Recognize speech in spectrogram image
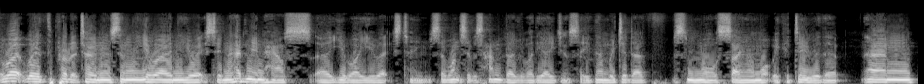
I worked with the product owners and the UI and the UX team. We had an in-house uh, UI UX team. So once it was handed over by the agency, then we did have some more say on what we could do with it. Um,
